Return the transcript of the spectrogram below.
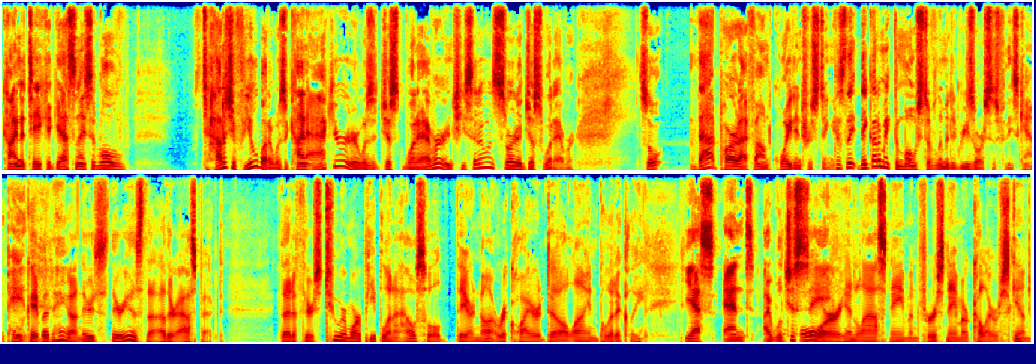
kind of take a guess. And I said, Well, how did you feel about it? Was it kind of accurate or was it just whatever? And she said, It was sort of just whatever. So that part I found quite interesting because they, they got to make the most of limited resources for these campaigns. okay, but hang on. There's there is the other aspect that if there's two or more people in a household, they are not required to align politically Yes. And I will just say, or in last name and first name or color of skin.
